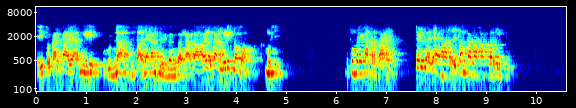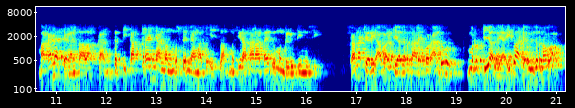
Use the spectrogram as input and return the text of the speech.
itu kan kayak mirip guna, misalnya kan bergengang atau apa itu kan mirip nopo musik. Itu mereka tertarik. Dan banyak yang masuk Islam karena faktor itu. Makanya jangan salahkan ketika trennya non muslim yang masuk Islam, mesti rata-rata itu menggeluti musik. Karena dari awal dia tertarik Quran itu menurut dia loh ya, itu ada unsur nopo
